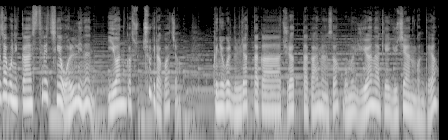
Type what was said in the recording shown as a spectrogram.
찾아보니까 스트레칭의 원리는 이완과 수축이라고 하죠. 근육을 늘렸다가 줄였다가 하면서 몸을 유연하게 유지하는 건데요.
